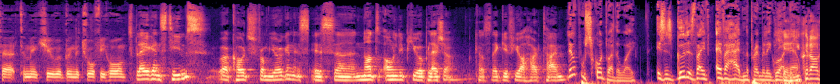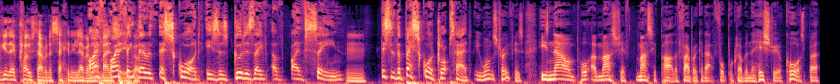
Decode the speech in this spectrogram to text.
to, to make sure we bring the trophy home. To play against teams who are coached from Jurgen is, is uh, not only pure pleasure because they give you a hard time. Liverpool squad, by the way, is as good as they've ever had in the Premier League right yeah, now. you could argue they're close to having a second eleven. I, Like Man I think their their squad is as good as they've I've, I've seen. Mm. This is the best squad Klopp's had. He wants trophies. He's now a, a massive, massive part of the fabric of that football club in the history, of course. But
